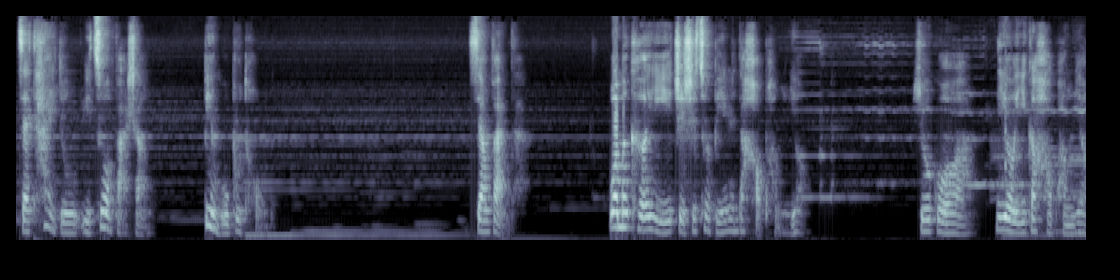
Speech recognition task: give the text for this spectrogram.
在态度与做法上，并无不同。相反的。我们可以只是做别人的好朋友，如果你有一个好朋友，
